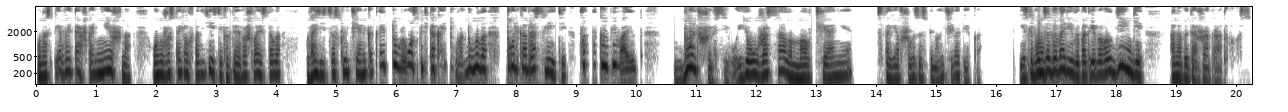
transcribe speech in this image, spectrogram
У нас первый этаж, конечно. Он уже стоял в подъезде, когда я вошла и стала возиться с ключами. Какая дура, господи, какая дура. Думала только о браслете. Вот так и убивают. Больше всего ее ужасало молчание стоявшего за спиной человека. Если бы он заговорил и потребовал деньги, она бы даже обрадовалась.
